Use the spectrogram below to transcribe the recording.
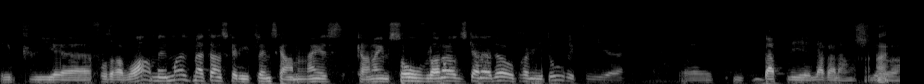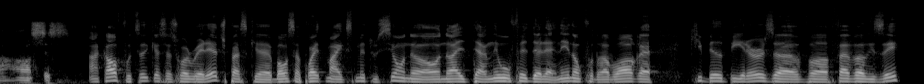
Et puis, il faudra voir. Mais moi, je m'attends à ce que les Flames, quand même, quand même sauvent l'honneur du Canada au premier tour et puis battent l'Avalanche en 6 encore faut-il que ce soit Redditch parce que bon, ça pourrait être Mike Smith aussi. On a, on a alterné au fil de l'année, donc il faudra voir qui Bill Peters va favoriser.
